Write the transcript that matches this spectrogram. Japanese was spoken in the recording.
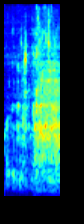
Thank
